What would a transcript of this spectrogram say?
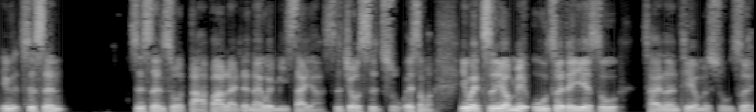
因为是神。是神所打发来的那位弥赛亚，是救世主。为什么？因为只有没无罪的耶稣才能替我们赎罪。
